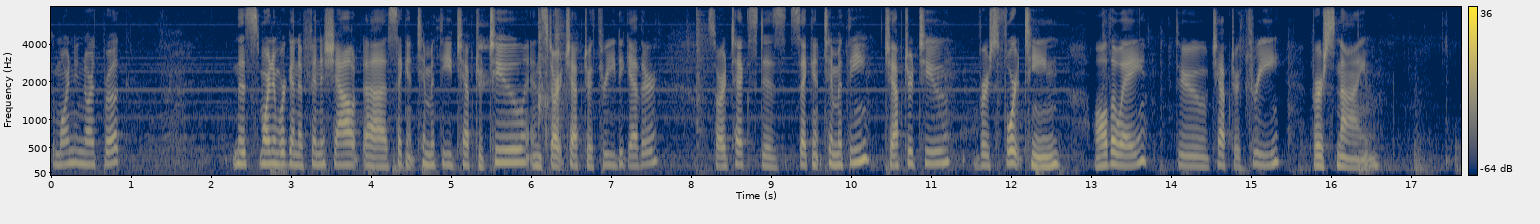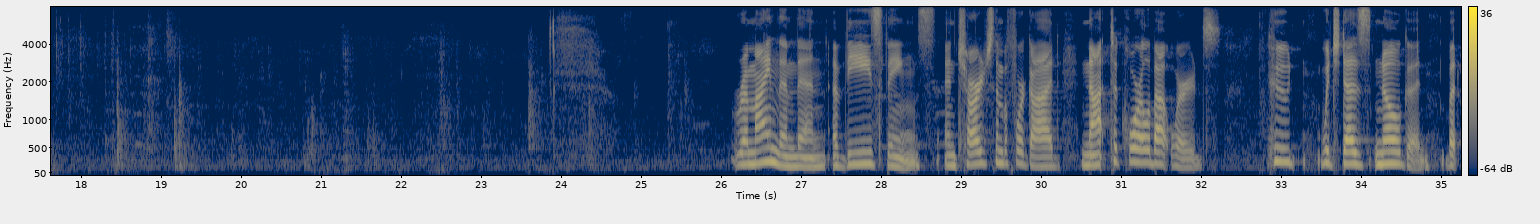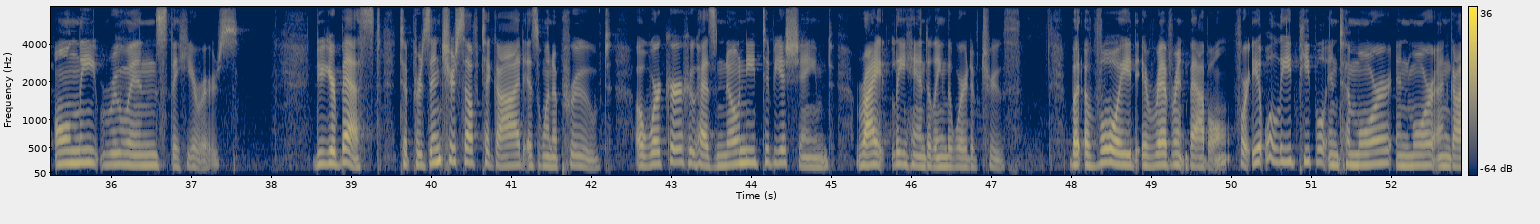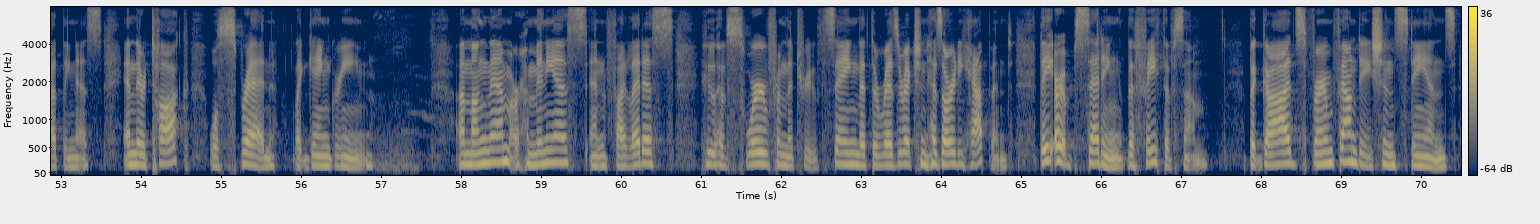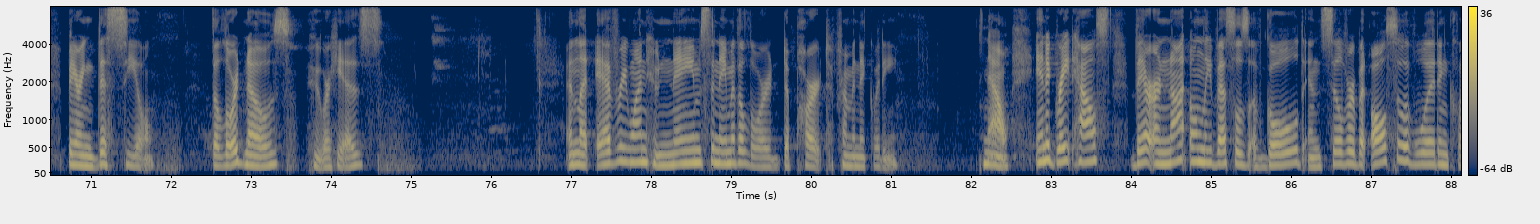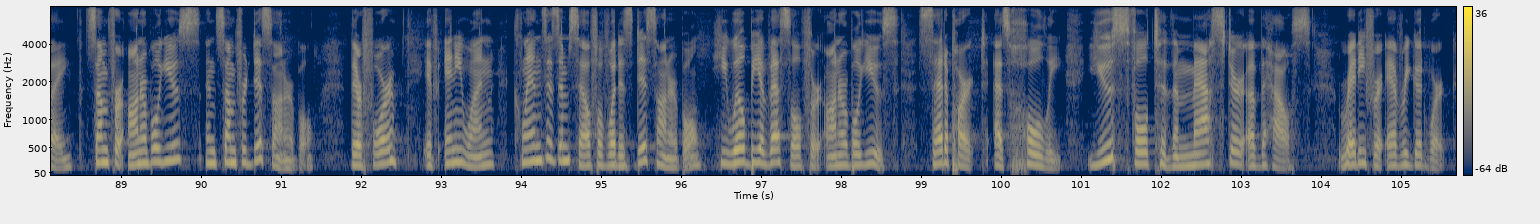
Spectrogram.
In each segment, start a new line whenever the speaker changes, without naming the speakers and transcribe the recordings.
Good morning, Northbrook. This morning we're going to finish out uh, 2 Timothy chapter 2 and start chapter 3 together. So our text is 2 Timothy chapter 2, verse 14, all the way through chapter 3, verse 9. Remind them then of these things and charge them before God not to quarrel about words, who, which does no good, but only ruins the hearers. Do your best to present yourself to God as one approved, a worker who has no need to be ashamed, rightly handling the word of truth. But avoid irreverent babble, for it will lead people into more and more ungodliness, and their talk will spread like gangrene. Among them are Hymenaeus and Philetus, who have swerved from the truth, saying that the resurrection has already happened. They are upsetting the faith of some. But God's firm foundation stands, bearing this seal The Lord knows who are his. And let everyone who names the name of the Lord depart from iniquity. Now, in a great house, there are not only vessels of gold and silver, but also of wood and clay, some for honorable use and some for dishonorable. Therefore, if anyone cleanses himself of what is dishonorable, he will be a vessel for honorable use, set apart as holy, useful to the master of the house, ready for every good work.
